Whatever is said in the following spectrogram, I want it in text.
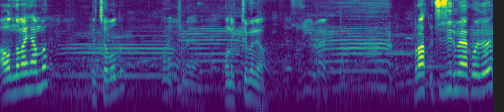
Alındı mı ekan bu? Neçe oldu? 12 milyon. 12 milyon. 320. Murat 320'ye koydu.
